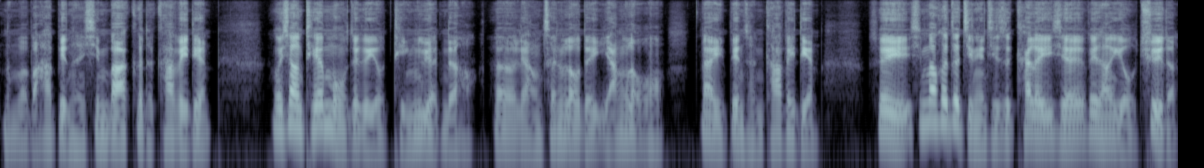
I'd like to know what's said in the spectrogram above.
那么把它变成星巴克的咖啡店。那么像天母这个有庭园的哈，呃两层楼的洋楼哦，那也变成咖啡店。所以星巴克这几年其实开了一些非常有趣的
